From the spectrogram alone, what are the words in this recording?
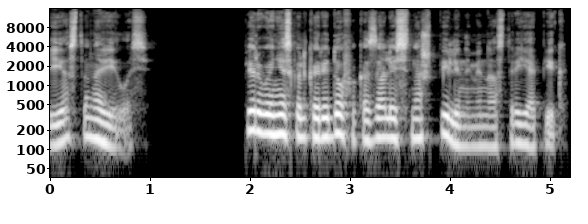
и остановилась. Первые несколько рядов оказались нашпиленными на острия пик,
